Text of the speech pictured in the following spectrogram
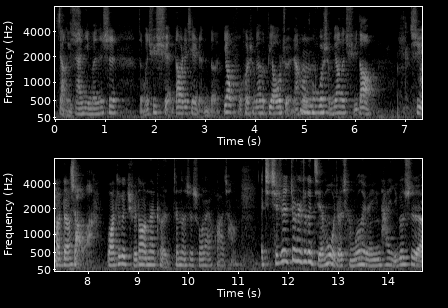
讲一下你们是怎么去选到这些人的，要符合什么样的标准，然后通过什么样的渠道去嗯好的。找啊？哇，这个渠道那可真的是说来话长。呃其其实就是这个节目，我觉得成功的原因，它一个是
